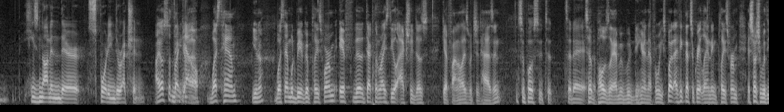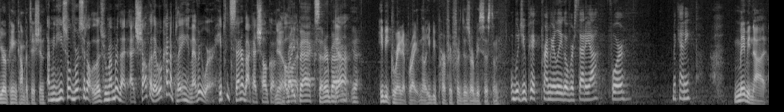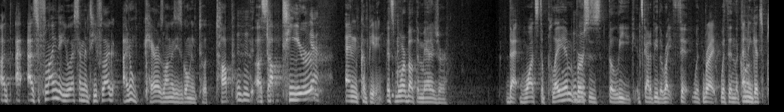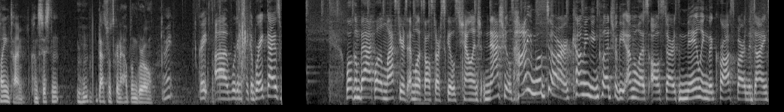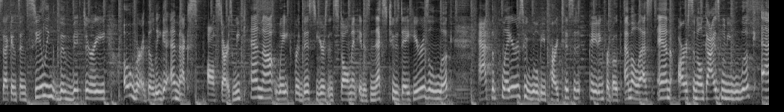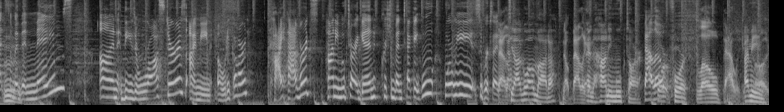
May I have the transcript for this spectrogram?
he's not in their sporting direction I also think Right now. uh, West Ham, you know, West Ham would be a good place for him if the Declan Rice deal actually does get finalized, which it hasn't. It's supposed to t- today. Supposedly, I mean, we've been hearing that for weeks, but I think that's a great landing place for him, especially with European competition. I mean, he's so versatile. Let's remember that at Schalke, they were kind of playing him everywhere. He played center back at Schalke. Yeah. a right lot. back, center back. Yeah. Yeah. He'd be great at Brighton, though. He'd be perfect for De Zerbi system. Would you pick Premier League over Serie A for McKennie? Maybe not. Uh, as flying the USMNT flag, I don't care as long as he's going to a top, a top tier, Yeah. and competing. It's more about the manager that wants to play him Mm-hmm. versus the league. It's got to be the right fit with Right. within the club. And he gets playing time, consistent. That's what's going to help him grow. All right, great. Uh, we're going to take a break, guys. Welcome back. Well, in last year's MLS All Star Skills Challenge, Nashville's Hani Mukhtar coming in clutch for the MLS All Stars, nailing the crossbar in the dying seconds and sealing the victory over the Liga MX All Stars. We cannot wait for this year's installment. It is next Tuesday. Here is a look at the players who will be participating for both MLS and Arsenal. Guys, when you look at some of hmm. the names on these rosters, I mean, Odegaard. Kai Havertz, Hani Mukhtar again, Christian Benteke. Who, who are we super excited Balogun. about? Thiago Almada. No, Balogun. And Hani Mukhtar. Ballo? For, for Flo Balogun. I mean,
